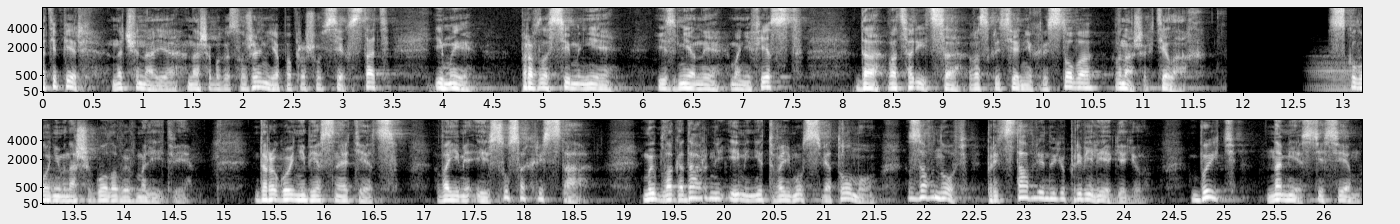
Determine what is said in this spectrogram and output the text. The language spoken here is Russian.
А теперь, начиная наше богослужение, я попрошу всех встать, и мы провозгласим неизменный манифест «Да воцарится воскресение Христова в наших телах». Склоним наши головы в молитве. Дорогой Небесный Отец, во имя Иисуса Христа – мы благодарны имени Твоему Святому за вновь представленную привилегию быть на месте всем,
